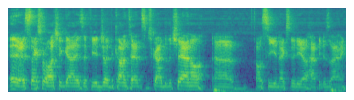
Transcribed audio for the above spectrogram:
Anyways, thanks for watching, guys. If you enjoyed the content, subscribe to the channel. Uh, I'll see you next video. Happy designing.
